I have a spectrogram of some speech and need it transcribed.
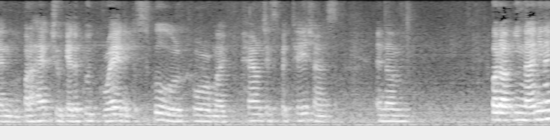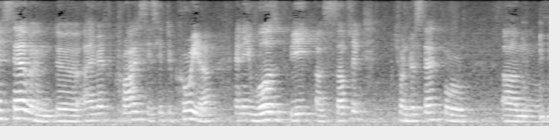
and but I had to get a good grade at the school for my parents' expectations, and um, but um, in 1997, the IMF crisis hit Korea, and it was big a subject to understand for um,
